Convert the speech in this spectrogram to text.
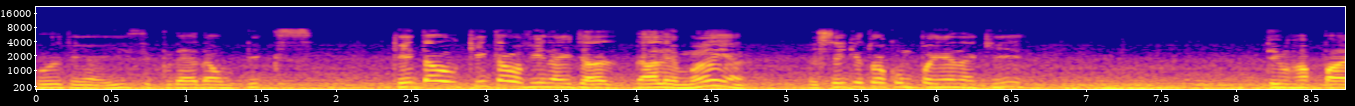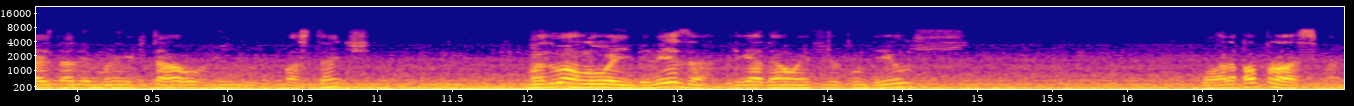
curtem aí. Se puder dar um pix. Quem tá, quem tá ouvindo aí da, da Alemanha, eu sei que eu tô acompanhando aqui. Tem um rapaz da Alemanha que tá ouvindo bastante. Manda um alô aí, beleza? Obrigadão aí, fica com Deus. Bora pra próxima?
